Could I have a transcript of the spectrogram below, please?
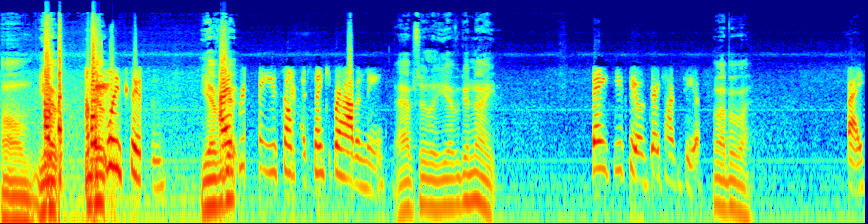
um, you have, you have, Hopefully soon. you have I appreciate you so much. Thank you for having me. absolutely. You have a good night. Thank you too. It was great talking to you. All right, bye bye. Bye.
